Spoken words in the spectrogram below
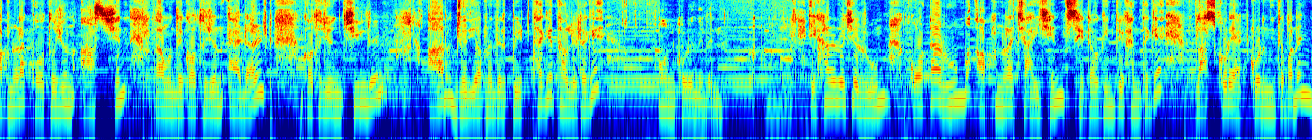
আপনারা কতজন আসছেন, তার মধ্যে কতজন অ্যাডাল্ট কতজন চিলড্রেন আর যদি আপনাদের পেট থাকে তাহলে এটাকে অন করে নেবেন। এখানে রয়েছে রুম কটা রুম আপনারা চাইছেন সেটাও কিন্তু এখান থেকে প্লাস করে অ্যাড করে নিতে পারেন,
